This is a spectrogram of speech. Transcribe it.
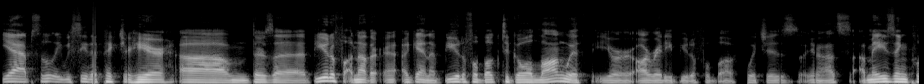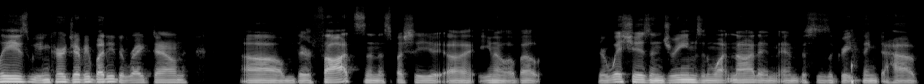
Yeah, absolutely. We see the picture here. Um, there's a beautiful, another, again, a beautiful book to go along with your already beautiful book, which is, you know, that's amazing. Please, we encourage everybody to write down um, their thoughts and especially, uh, you know, about their wishes and dreams and whatnot. And and this is a great thing to have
